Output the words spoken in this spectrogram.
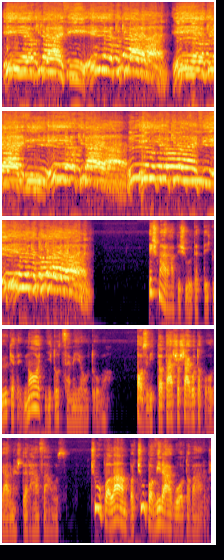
Éj a királyfi! Éj a királylány! Éj a királyfi! Éj a királylány! Éj a királyfi! Éj a királylány! És már át is ültették őket egy nagy, nyitott személyautóba. Az vitte a társaságot a polgármester házához. Csupa lámpa, csupa virág volt a város.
